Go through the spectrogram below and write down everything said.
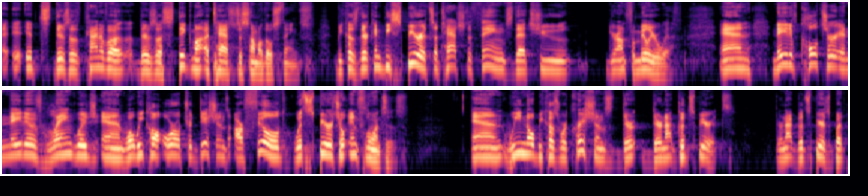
it's there's a kind of a there's a stigma attached to some of those things because there can be spirits attached to things that you you're unfamiliar with and native culture and native language and what we call oral traditions are filled with spiritual influences. And we know because we're Christians, they're, they're not good spirits. They're not good spirits, but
